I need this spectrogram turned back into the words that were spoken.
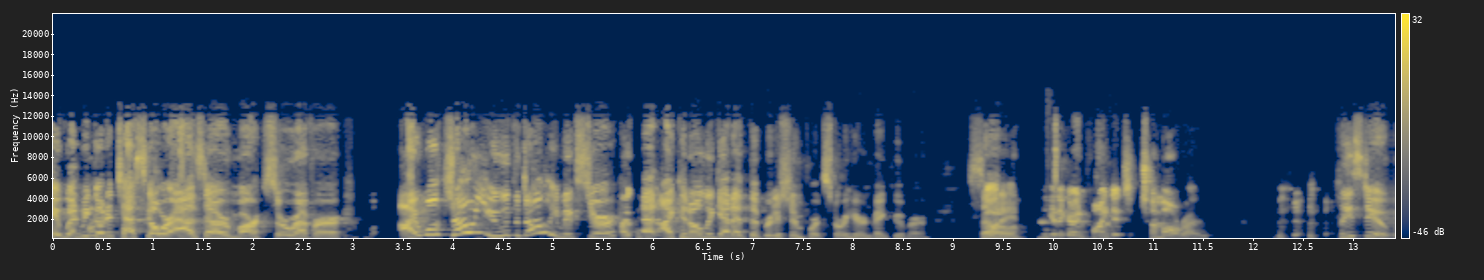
Okay when we go to tesco or asda or marks or wherever i will show you the dolly mixture Okay. that i can only get at the british import store here in vancouver. So Got it. i'm gonna go and find it tomorrow Please do.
